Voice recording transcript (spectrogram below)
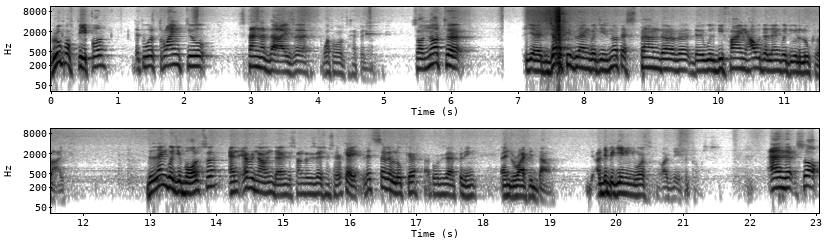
group of people that were trying to standardize uh, what was happening. So not uh, yeah, the JavaScript language is not a standard that will define how the language will look like. The language evolves, and every now and then the standardization says, okay, let's have a look at what is happening and write it down. At the beginning, it was like this, process. And so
